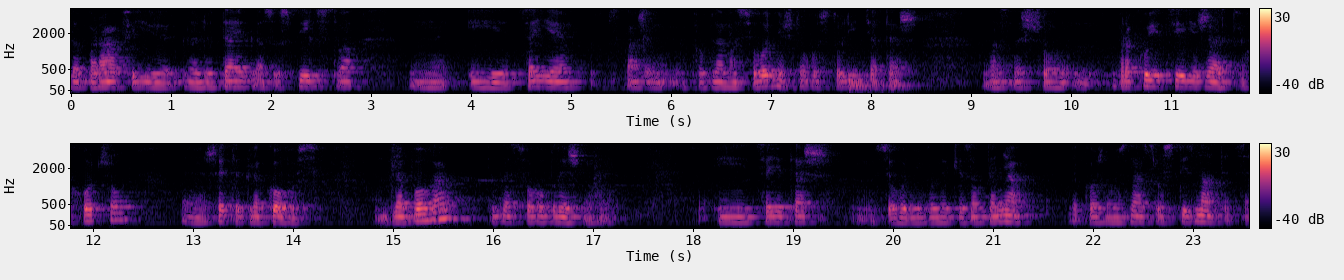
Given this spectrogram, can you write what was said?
для парафії, для людей, для суспільства. І це є, скажімо, проблема сьогоднішнього століття теж, власне, що бракує цієї жертви. Хочу е, жити для когось, для Бога і для свого ближнього. І це є теж сьогодні велике завдання для кожного з нас розпізнати це.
